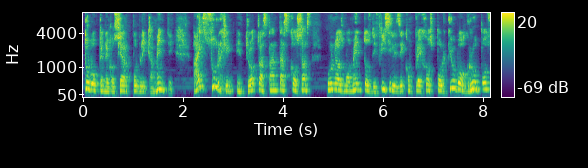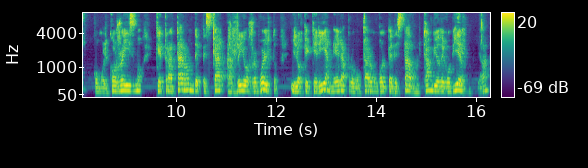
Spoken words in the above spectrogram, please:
tuvo que negociar públicamente. Ahí surgen, entre otras tantas cosas, unos momentos difíciles y complejos porque hubo grupos, como el correísmo, que trataron de pescar a río revuelto y lo que querían era provocar un golpe de Estado, el cambio de gobierno. ¿ya?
